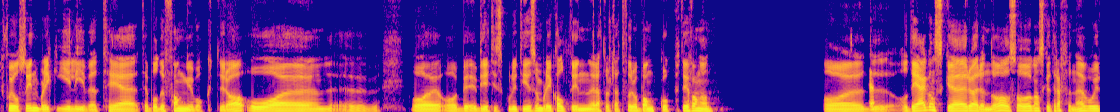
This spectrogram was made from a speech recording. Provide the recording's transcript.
Du får jo også innblikk i livet til, til både fangevoktere og, og, og britisk politi som blir kalt inn rett og slett for å banke opp de fangene. Og, og det er ganske rørende og ganske treffende, hvor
